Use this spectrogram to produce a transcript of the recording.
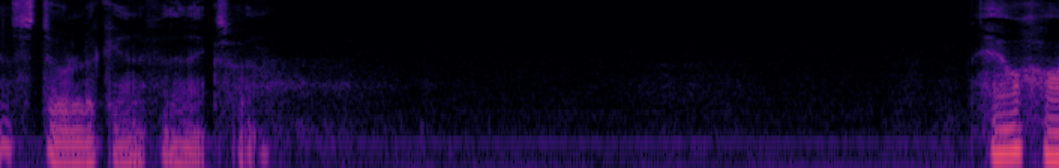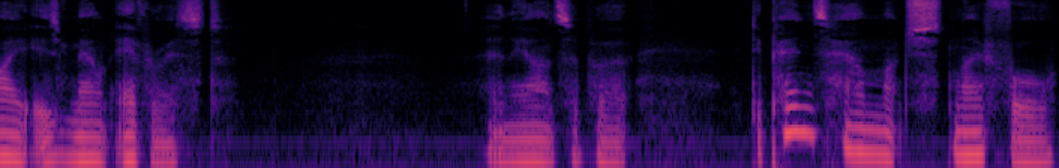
I'm still looking for the next one. How high is Mount Everest? And the answer put depends how much snowfall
